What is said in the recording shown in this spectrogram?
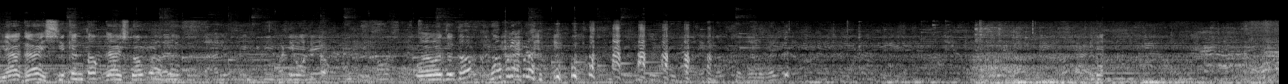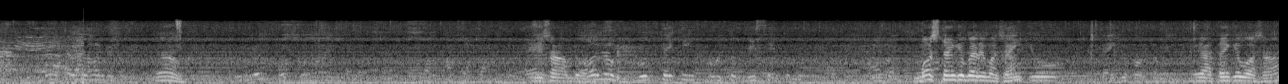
Yeah, guys, you can talk, guys. No problem. What do you want to talk? What want to talk? No problem. Yan. Ang boss. All of good taking photo, to me. Boss, thank you very much. Ha? Thank you. Thank you for coming. Yeah, thank you, boss. Ha?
